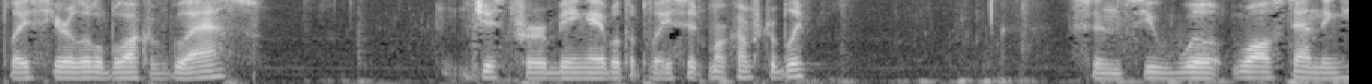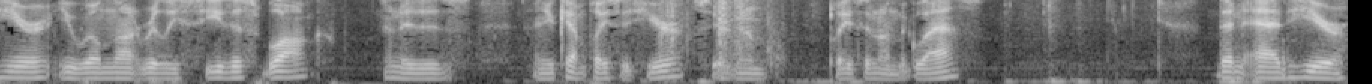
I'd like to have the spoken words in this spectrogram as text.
Place here a little block of glass, just for being able to place it more comfortably since you will while standing here you will not really see this block and it is and you can't place it here so you're gonna place it on the glass. Then add here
